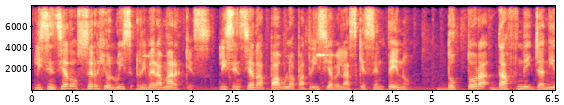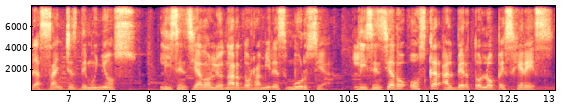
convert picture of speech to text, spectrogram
Licenciado Sergio Luis Rivera Márquez. Licenciada Paula Patricia Velázquez Centeno. Doctora Dafne Yanira Sánchez de Muñoz. Licenciado Leonardo Ramírez Murcia. Licenciado Óscar Alberto López Jerez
